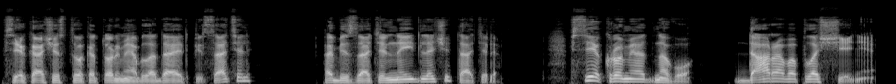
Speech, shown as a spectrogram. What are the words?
Все качества, которыми обладает писатель, обязательны и для читателя. Все, кроме одного – дара воплощения.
